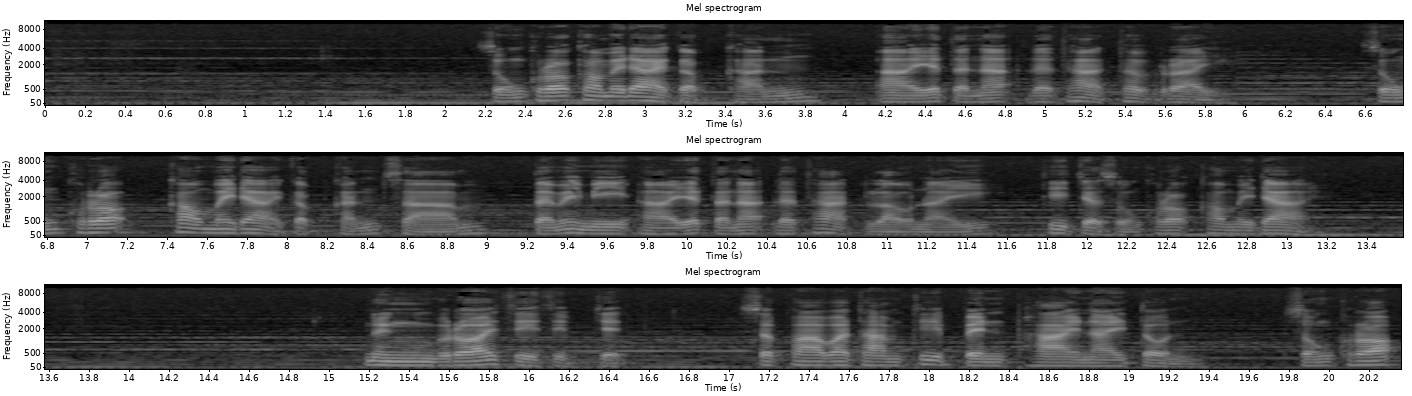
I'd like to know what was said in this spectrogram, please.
18 สงเคราะห์เข้าไม่ได้กับขันอายตนะและธาตุเท่าไรสงเคราะห์เข้าไม่ได้กับขันสามแต่ไม่มีอายตนะและธาตุเหล่าไหนที่จะสงเคราะห์เข้าไม่ได้ 147 สภาวธรรมที่เป็นภายในตน สงเคราะห์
